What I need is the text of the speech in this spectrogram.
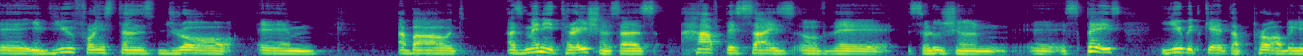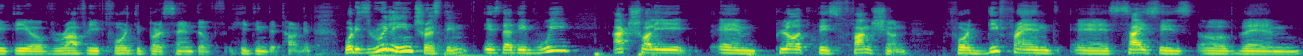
uh, if you for instance draw um, about as many iterations as half the size of the solution uh, space, you would get a probability of roughly 40% of hitting the target. What is really interesting is that if we actually um, plot this function for different uh, sizes of the, um,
